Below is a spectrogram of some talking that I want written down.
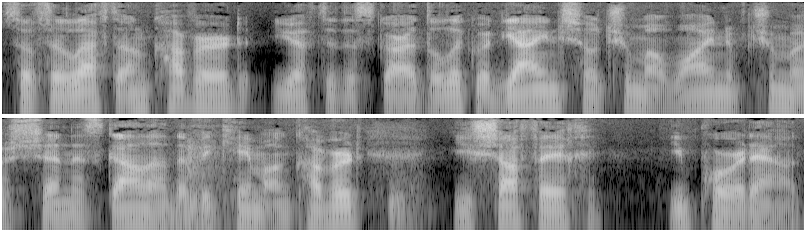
So if they're left uncovered, you have to discard the liquid. Yain shel chuma, wine of chuma shenisgala that became uncovered, yishafech, you pour it out.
